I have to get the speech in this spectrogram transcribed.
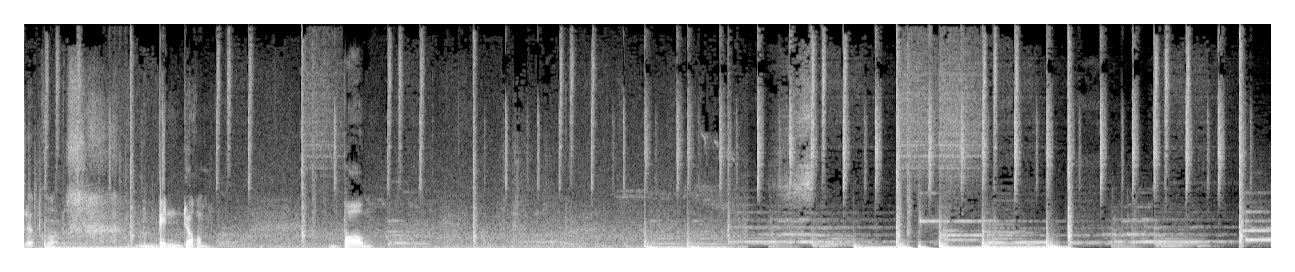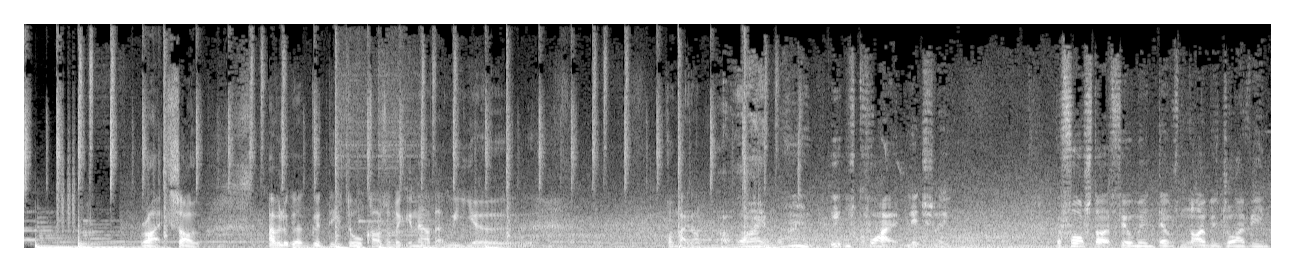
look what's been done. Bomb. Right, so have a look at how good these door cards are looking now that we uh gone back on. Oh, why? Why? It was quiet, literally. Before I started filming, there was nobody driving,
